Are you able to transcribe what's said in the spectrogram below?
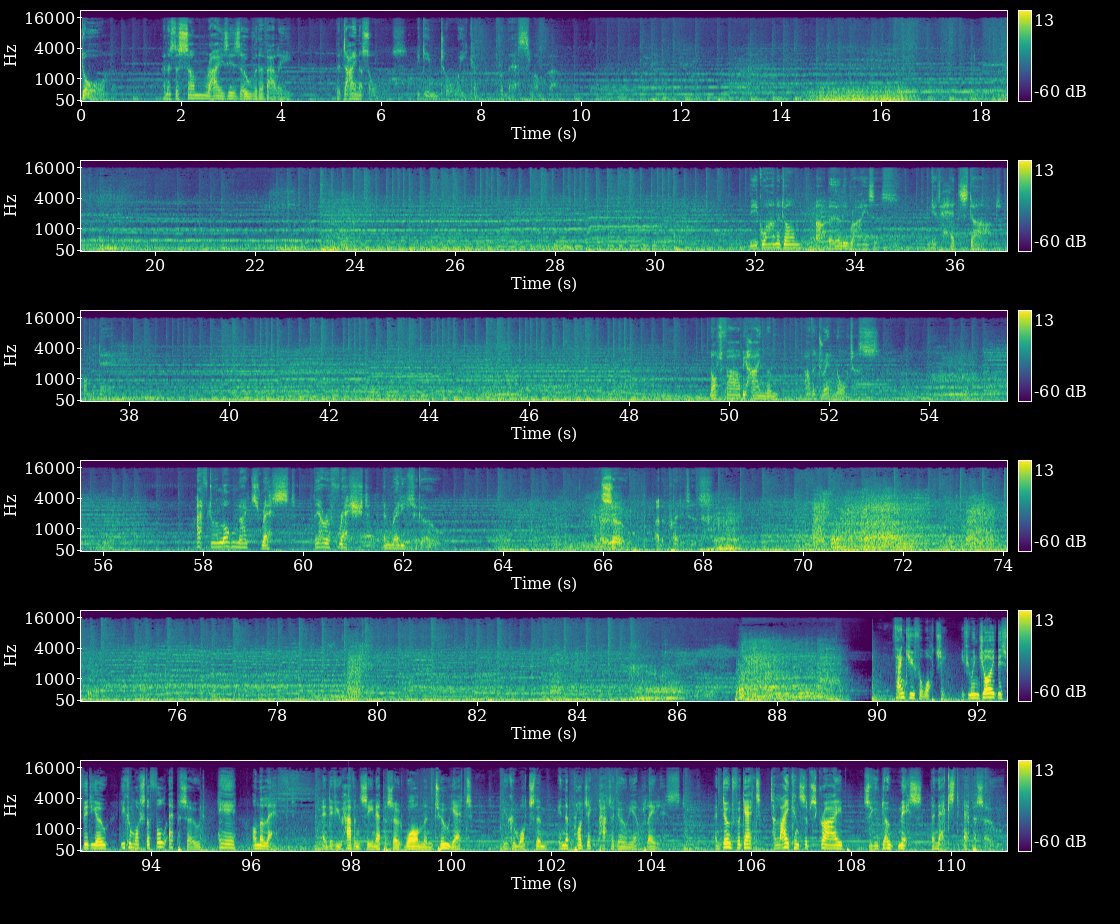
dawn, and as the sun rises over the valley, the dinosaurs begin to awaken from their slumber. The iguanodon are early risers and get a head start on the day. Not far behind them are the Dreadnoughtus. After a long night's rest, they are refreshed and ready to go. And so are the predators. Thank you for watching. If you enjoyed this video, you can watch the full episode here on the left. And if you haven't seen episode 1 and 2 yet, you can watch them in the Project Patagonia playlist. And don't forget to like and subscribe so you don't miss the next episode.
